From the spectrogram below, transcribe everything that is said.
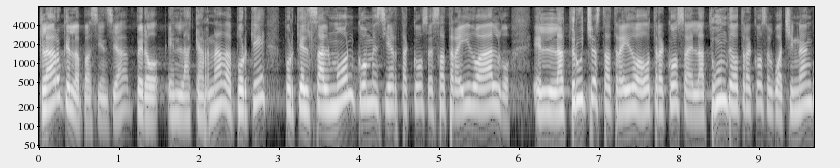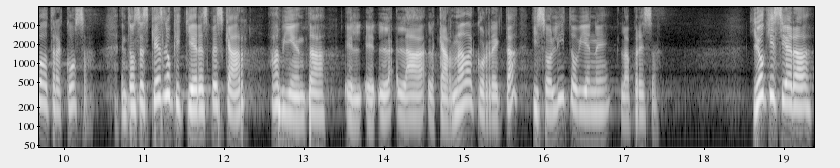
Claro que en la paciencia, pero en la carnada. ¿Por qué? Porque el salmón come cierta cosa, es atraído a algo. la trucha está atraído a otra cosa, el atún de otra cosa, el guachinango a otra cosa. Entonces, ¿qué es lo que quieres pescar? Avienta la carnada correcta y solito viene la presa. Yo quisiera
